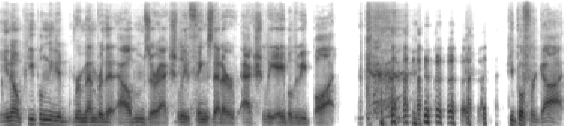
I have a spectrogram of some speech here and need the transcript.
You know people need to remember that albums are actually things that are actually able to be bought people forgot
